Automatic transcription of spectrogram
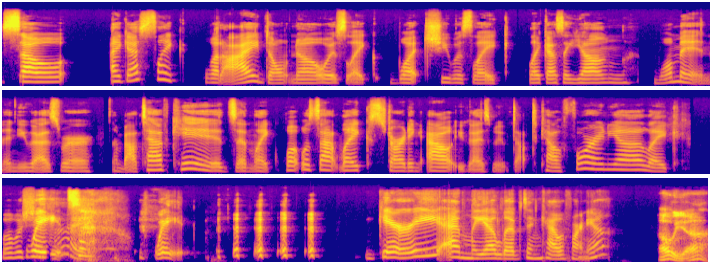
So I guess like what I don't know is like what she was like like as a young woman and you guys were about to have kids and like what was that like starting out? You guys moved out to California, like what was she Wait. Like? Wait. Gary and Lia lived in California? Oh yeah.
